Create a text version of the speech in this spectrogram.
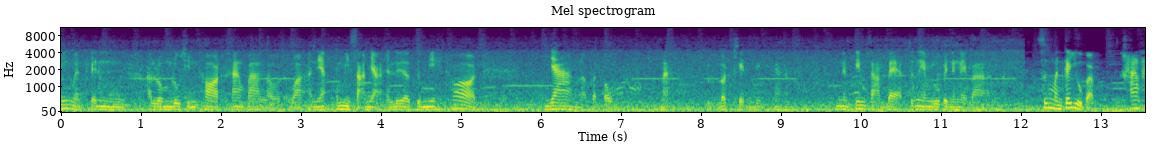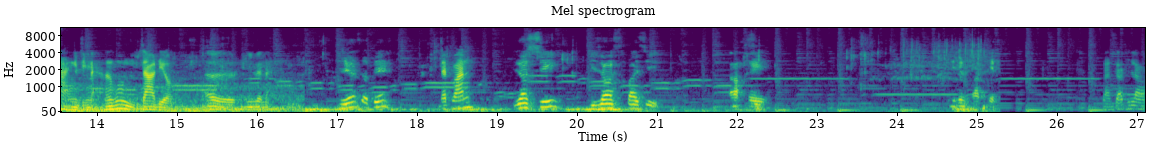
นนี้เหมือนเป็นอารมณ์ลูกชิ้นทอดข้างบ้านเราแต่ว่า อันเนี้ยก็มีสามอย่างให้เลือกคือมีให้ทอดย่างแล้วก็ต้มนะรสเข็นนิดนะฮะมีน้ำจิ้มสามแบบ ซึ่งยังไม่รู้เป็นยังไงบ้าง ซึ่งมันก็อยู่แบบข้างทางจริงๆนะแล้วก็มีอยู่เจ้าเดียว เออนี่เลยนะ Yes, okay. that one Yoshi, Dijon spicy. โอเคนี่เป็นซอสเผ็ด หลังจากที่เรา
